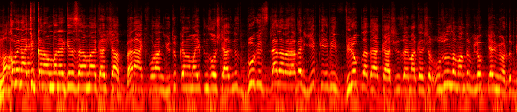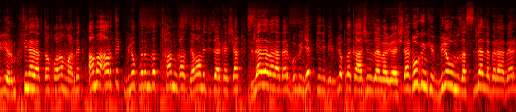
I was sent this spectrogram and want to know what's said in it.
Makomen Akif kanalından herkese selamlar arkadaşlar. Ben Akif Orhan. YouTube kanalıma hepiniz hoş geldiniz. Bugün sizlerle beraber yepyeni bir vlogla daha karşınızdayım arkadaşlar. Uzun zamandır vlog gelmiyordu biliyorum. Final haftam falan vardı. Ama artık vloglarımıza tam gaz devam edeceğiz arkadaşlar. Sizlerle beraber bugün yepyeni bir vlogla karşınızdayım arkadaşlar. Bugünkü vlogumuzda sizlerle beraber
